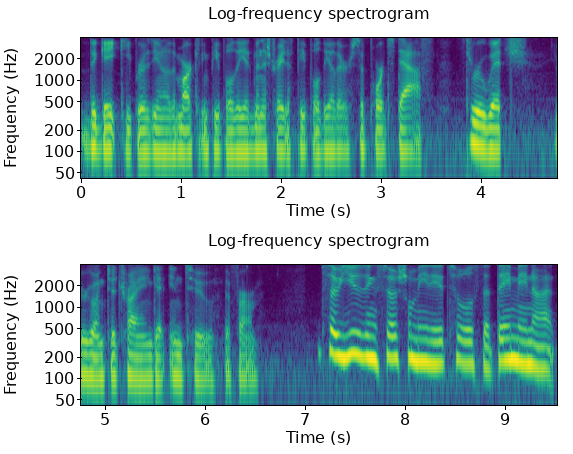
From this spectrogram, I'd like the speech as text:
the gatekeepers, you know, the marketing people, the administrative people, the other support staff through which you're going to try and get into the firm? so using social media tools that they may not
